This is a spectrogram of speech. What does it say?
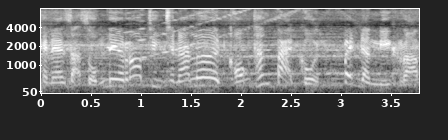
ครับน้องเศร้าหน่วยนะครับและคะแนนสะสมในรอบชิงชนะเลิศของทั้ง 8 คนเป็นดังนี้ครับ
